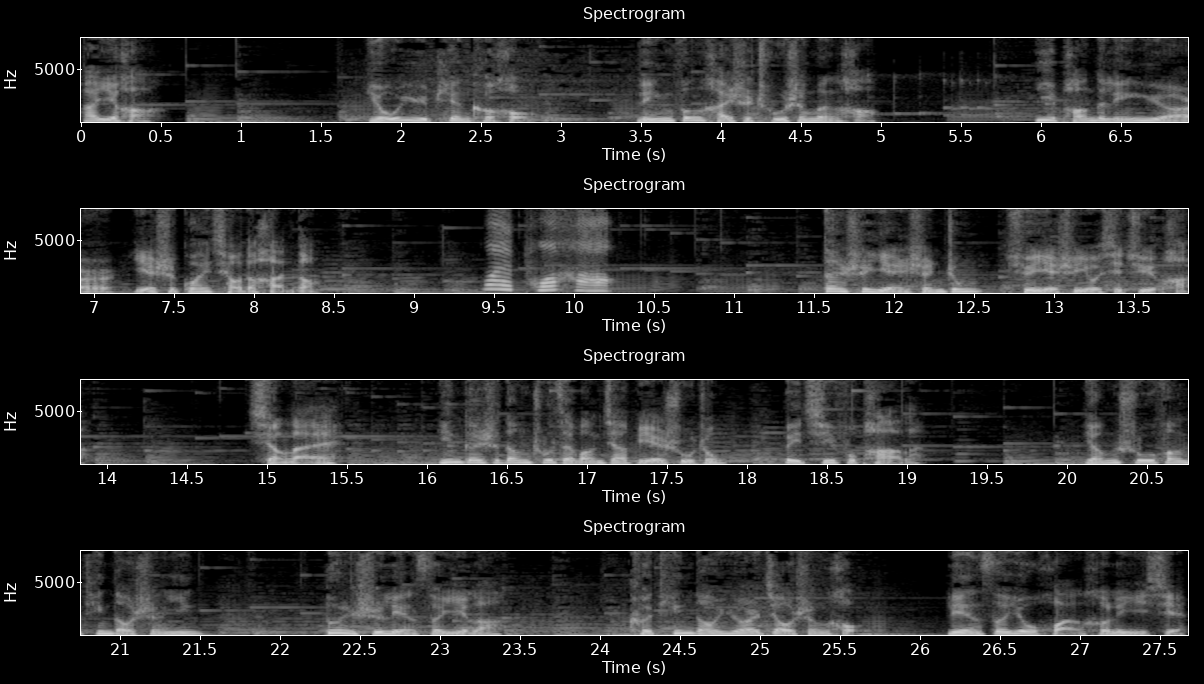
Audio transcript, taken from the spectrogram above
阿姨好。犹豫片刻后，林峰还是出声问好。一旁的林玉儿也是乖巧的喊道。外婆好，但是眼神中却也是有些惧怕。想来，应该是当初在王家别墅中被欺负怕了。杨淑芳听到声音，顿时脸色一拉，可听到玉儿叫声后，脸色又缓和了一些，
